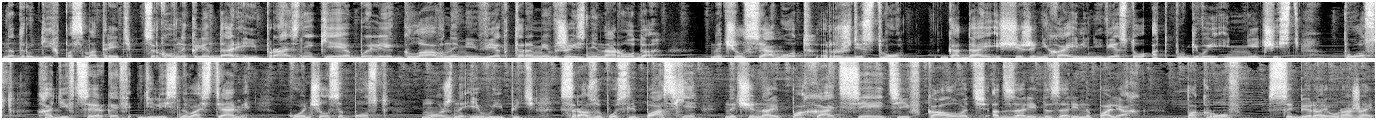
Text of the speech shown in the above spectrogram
на других посмотреть. Церковный календарь и праздники были главными векторами в жизни народа. Начался год Рождество – Гадай, ищи жениха или невесту, отпугивай нечисть. Пост, ходи в церковь, делись новостями. Кончился пост, можно и выпить. Сразу после Пасхи начинай пахать, сеять и вкалывать от зари до зари на полях. Покров собирай урожай.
